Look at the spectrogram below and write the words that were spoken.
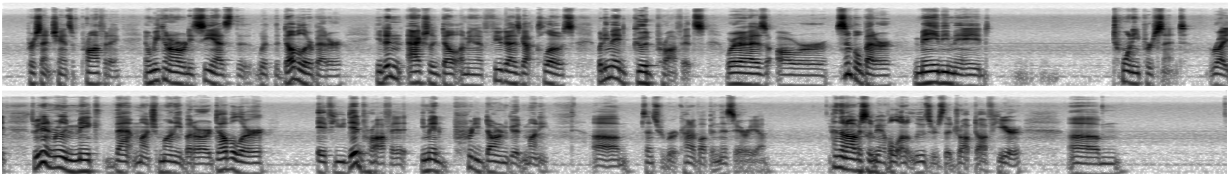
chance of profiting. And we can already see as the with the doubler better, he didn't actually double. I mean, a few guys got close, but he made good profits. Whereas our simple better maybe made 20%, right? So we didn't really make that much money, but our doubler, if you did profit, you made pretty darn good money um, since we were kind of up in this area. And then obviously we have a lot of losers that dropped off here. Um,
